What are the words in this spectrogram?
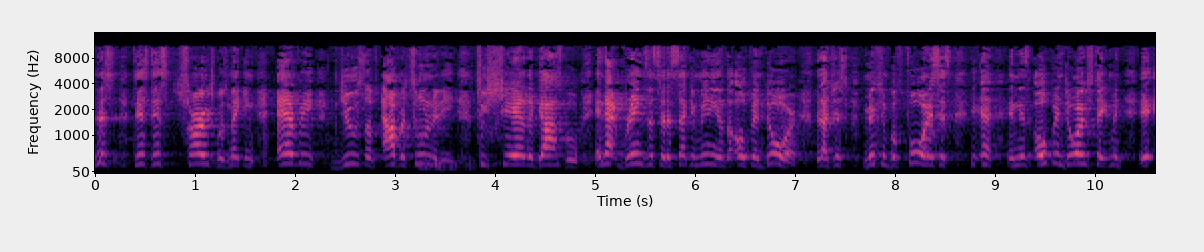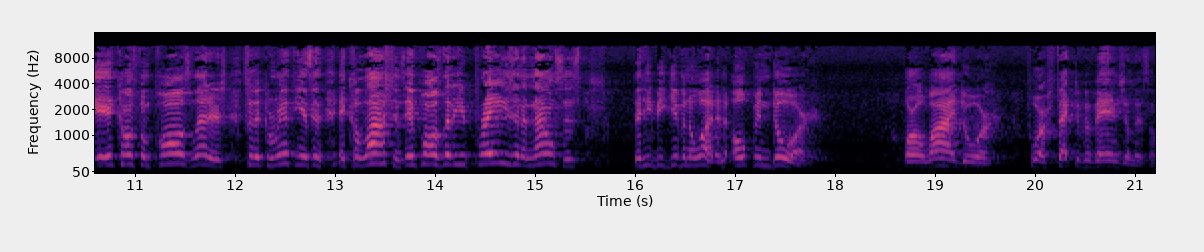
This, this, this church was making every use of opportunity to share the gospel. And that brings us to the second meaning of the open door that I just mentioned before. It says, in this open door statement, it, it comes from Paul's letters to the Corinthians and, and Colossians. In Paul's letter, he prays and announces that he be given a what? An open door or a wide door for effective evangelism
